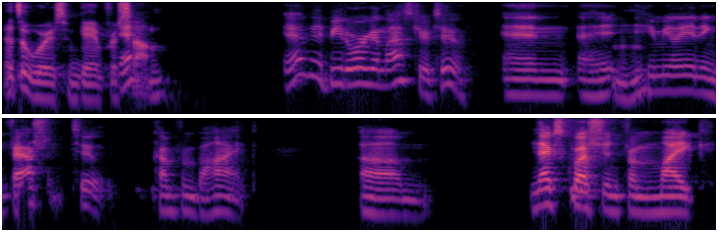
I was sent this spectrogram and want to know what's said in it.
that's a worrisome game for yeah. some. Yeah, they beat Oregon last year too, in a mm-hmm. humiliating fashion too. Come from behind. Um, next question from Mike.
